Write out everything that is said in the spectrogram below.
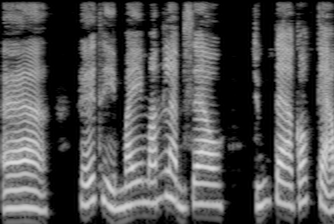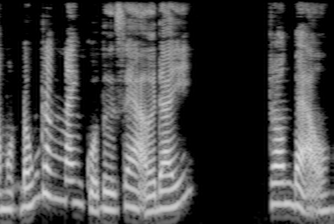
À, thế thì may mắn làm sao, chúng ta có cả một đống răng nanh của từ xà ở đấy. Ron bảo,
